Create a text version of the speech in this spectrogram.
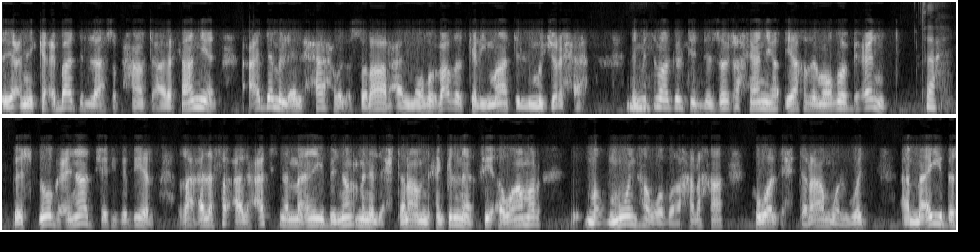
يعني كعباد الله سبحانه وتعالى. ثانيا عدم الإلحاح والإصرار على الموضوع بعض الكلمات المجرحة. مثل ما قلت أنت الزوج أحيانا يأخذ الموضوع بعند. صح. بأسلوب عناد بشكل كبير. على على عكس لما أجي بنوع من الاحترام. نحن قلنا في أوامر مضمونها وظاهرها هو الاحترام والود. أما أي بس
